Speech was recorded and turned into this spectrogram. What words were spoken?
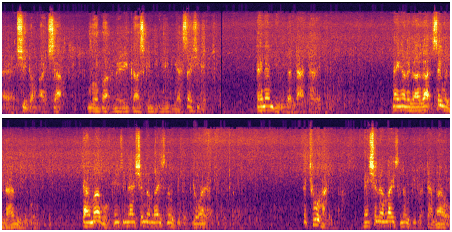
အဲအရှိတောင်အာရှဥရောပအမေရိကစကန်ဒီနေးဗီးယားဆက်ရှိတဲ့တိုင်းတိုင်းပြည်ပြည်ကလာကြတဲ့နိုင်ငံတကာကစိတ်ဝင်စားပြီးဓမ္မကို internationalize လုပ်ပြီးတော့ပြောရတာဖြစ်တယ်တချို့ဟာတွေ nationalize လုပ်ပြီးတော့ဓမ္မကို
